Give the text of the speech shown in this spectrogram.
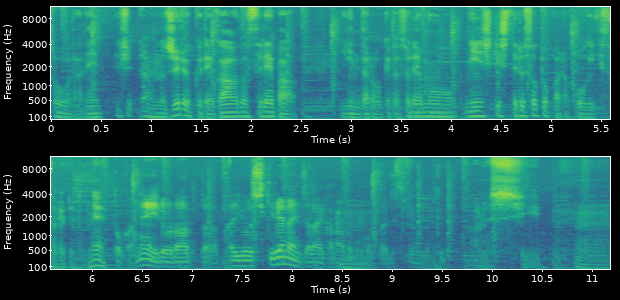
そうだね。じあの呪力でガードすればいいんだろうけどそれも認識してる外から攻撃されるとね。とかねいろいろあったら対応しきれないんじゃないかなと思ったりするんだけど、あるし。うん。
